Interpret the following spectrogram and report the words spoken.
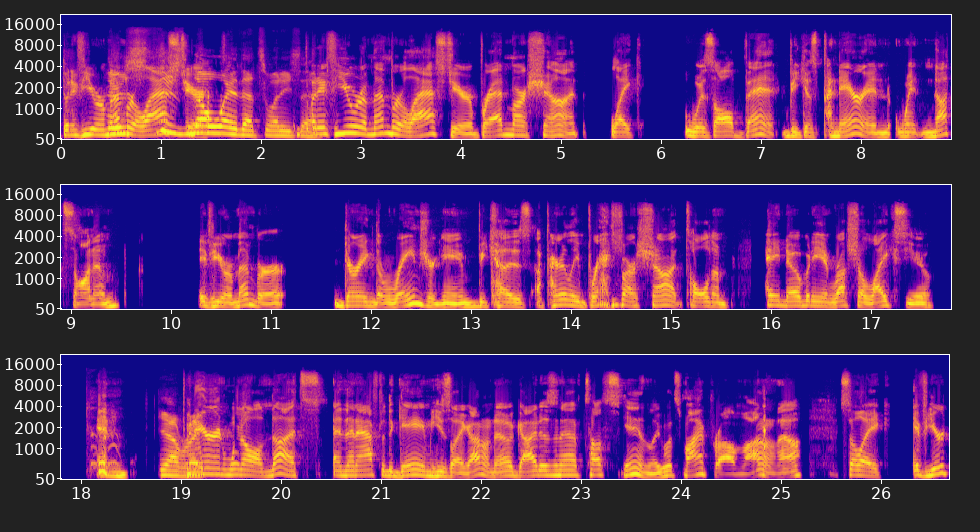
But if you remember There's- last there's year, no way that's what he said. but if you remember last year, Brad Marchand like was all bent because Panarin went nuts on him. If you remember during the Ranger game, because apparently Brad Marchand told him, "Hey, nobody in Russia likes you," and yeah, right. Panarin went all nuts. And then after the game, he's like, "I don't know, guy doesn't have tough skin. Like, what's my problem? I don't know." So like, if you're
